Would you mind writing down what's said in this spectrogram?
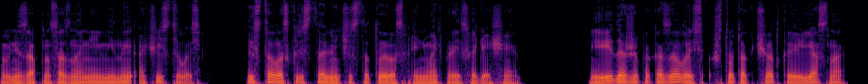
Внезапно сознание Мины очистилось и стало с кристальной чистотой воспринимать происходящее. Ей даже показалось, что так четко и ясно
